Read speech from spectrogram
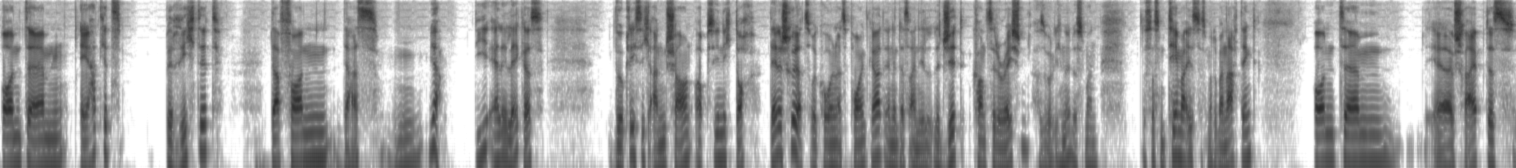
Und ähm, er hat jetzt berichtet, davon, dass hm, ja, die LA Lakers wirklich sich anschauen, ob sie nicht doch Dennis Schröder zurückholen als Point Guard. Er nennt das eine legit Consideration, also wirklich, ne, dass man, dass das ein Thema ist, dass man darüber nachdenkt. Und ähm, er schreibt, dass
